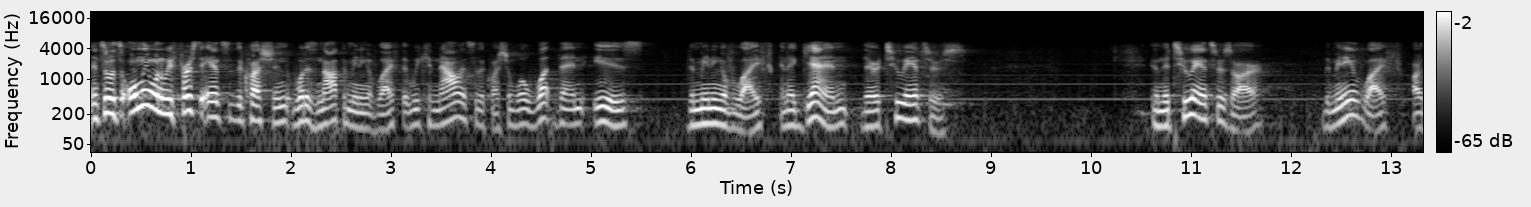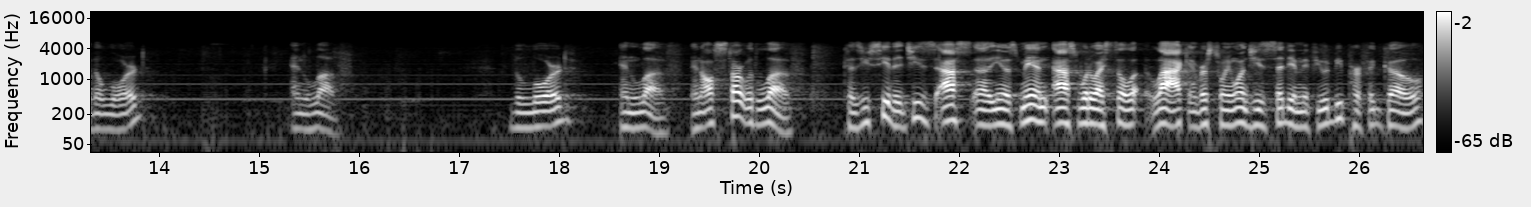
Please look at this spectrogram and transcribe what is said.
And so it's only when we first answer the question, what is not the meaning of life, that we can now answer the question, well, what then is the meaning of life? And again, there are two answers. And the two answers are the meaning of life are the Lord and love. The Lord and love. And I'll start with love because you see that Jesus asked, uh, you know, this man asked, What do I still lack? In verse 21, Jesus said to him, If you would be perfect, go,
